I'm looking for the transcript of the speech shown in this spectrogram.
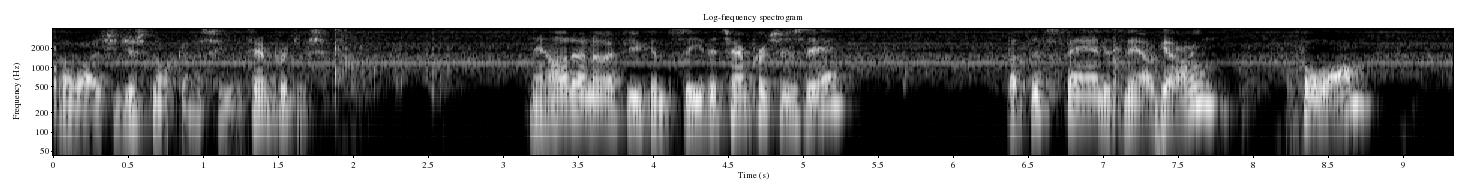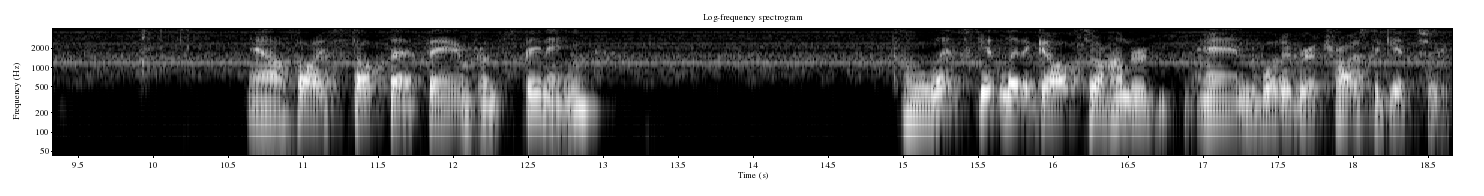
otherwise you're just not going to see the temperatures. Now I don't know if you can see the temperatures there, but this fan is now going full on. Now if I stop that fan from spinning, let's get let it go up to 100 and whatever it tries to get to.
